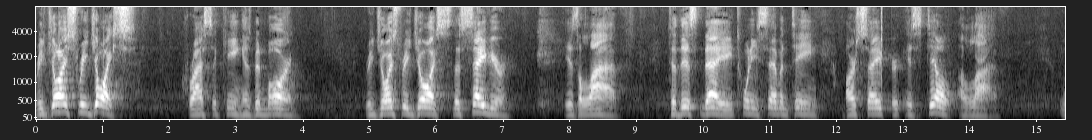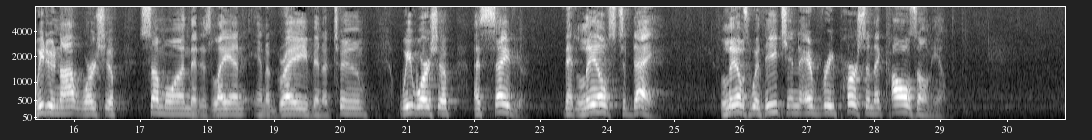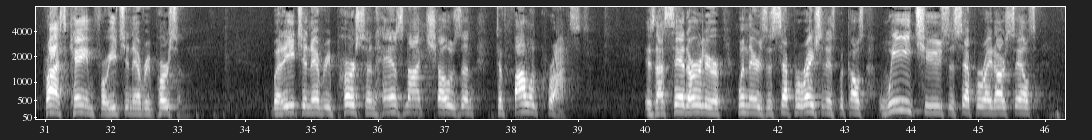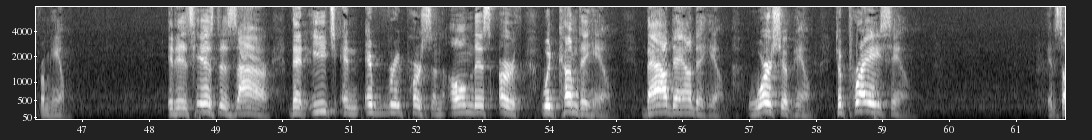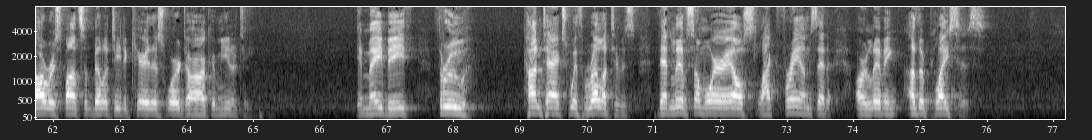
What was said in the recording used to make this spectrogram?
Rejoice, rejoice. Christ the King has been born. Rejoice, rejoice. The Savior is alive. To this day, 2017, our Savior is still alive. We do not worship someone that is laying in a grave, in a tomb. We worship a Savior that lives today, lives with each and every person that calls on Him. Christ came for each and every person, but each and every person has not chosen to follow Christ. As I said earlier, when there's a separation, it's because we choose to separate ourselves from Him. It is His desire that each and every person on this earth would come to Him, bow down to Him, worship Him, to praise Him. It's our responsibility to carry this word to our community. It may be through contacts with relatives that live somewhere else, like friends that are living other places.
